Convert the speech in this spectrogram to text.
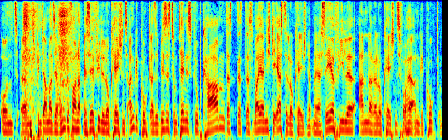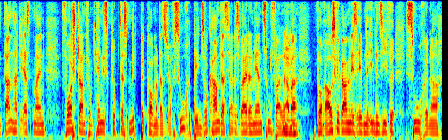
und ähm, ich bin damals herumgefahren, habe mir sehr viele Locations angeguckt. Also bis es zum Tennisclub kam, das, das, das war ja nicht die erste Location. Ich habe mir ja sehr viele andere Locations vorher angeguckt und dann hat erst mein Vorstand vom Tennisclub das mitbekommen, dass ich auf Suche bin. So kam das ja. Das war ja dann mehr ein Zufall. Mhm. Aber vorausgegangen ist eben eine intensive Suche nach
